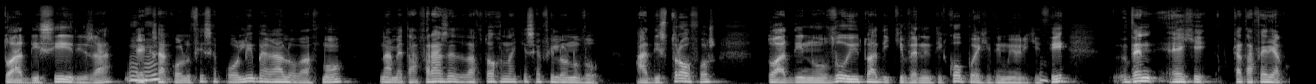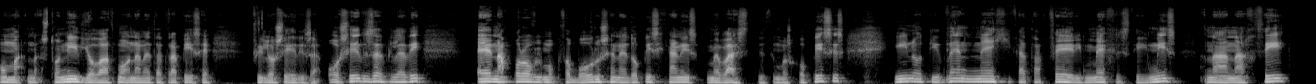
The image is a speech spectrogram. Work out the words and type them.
το αντισύριζα mm-hmm. εξακολουθεί σε πολύ μεγάλο βαθμό να μεταφράζεται ταυτόχρονα και σε φιλονουδού. Αντιστρόφως, το αντινουδού ή το αντικυβερνητικό που έχει δημιουργηθεί δεν έχει καταφέρει ακόμα στον ίδιο βαθμό να μετατραπεί σε φιλοσύριζα. Ο ΣΥΡΙΖΑ δηλαδή ένα πρόβλημα που θα μπορούσε να εντοπίσει κανείς με βάση τις δημοσκοπήσεις είναι ότι δεν έχει καταφέρει μέχρι στιγμής να αναχθεί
